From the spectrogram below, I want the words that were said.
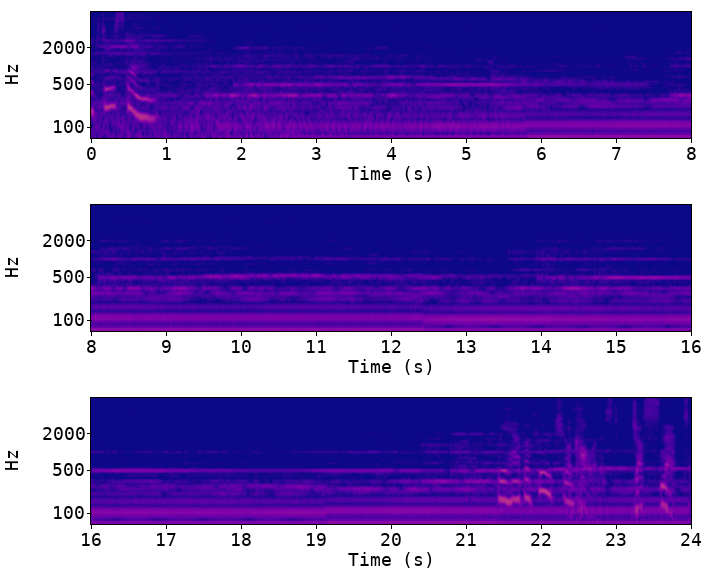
Sector scanned. We have a food A shortage. colonist just snapped.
